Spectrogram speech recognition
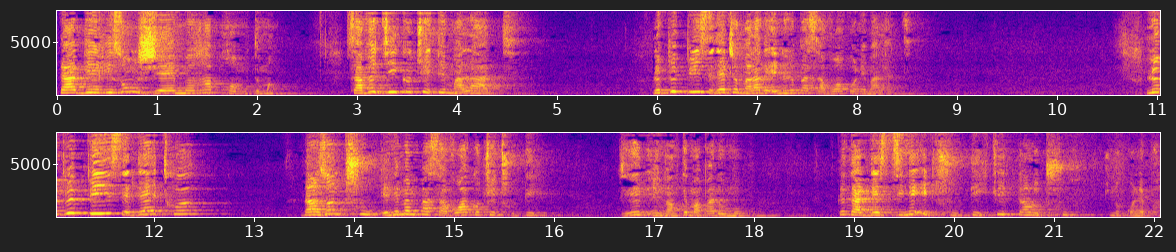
Ta guérison j'aimeras promptement. Ça veut dire que tu étais malade. Le plus pire, c'est d'être malade et ne pas savoir qu'on est malade. Le plus pire, c'est d'être dans un trou et ne même pas savoir que tu es trouté. J'ai inventé ma part de mots. Que ta destinée est troutée. Tu es dans le trou. Tu ne connais pas.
